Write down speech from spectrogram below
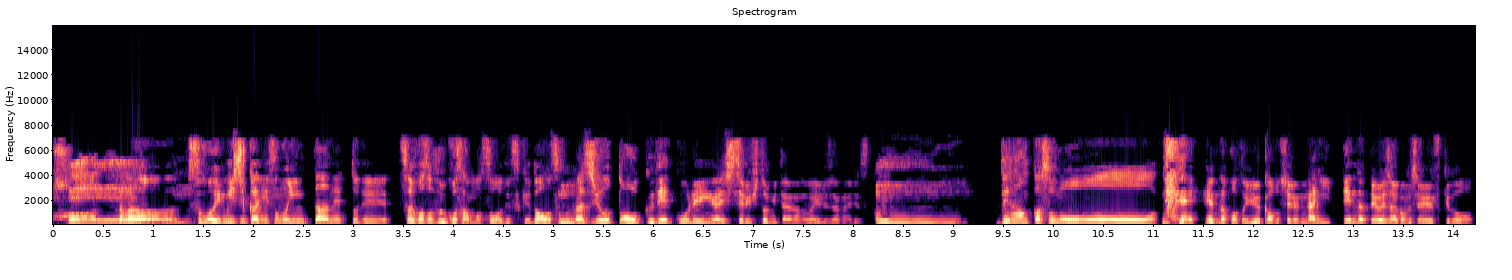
はあ、へーだからうん、すごい身近にそのインターネットで、それこそ風子さんもそうですけど、そのラジオトークでこう恋愛してる人みたいなのがいるじゃないですか。うんうんうんうん。で、なんかその、ね、変なこと言うかもしれない。何言ってんだって言われちゃうかもしれないですけど、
